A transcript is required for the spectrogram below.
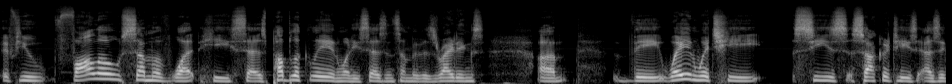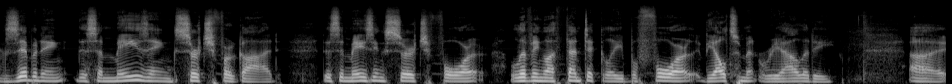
if you follow some of what he says publicly and what he says in some of his writings, um, the way in which he sees Socrates as exhibiting this amazing search for God, this amazing search for living authentically before the ultimate reality. Uh,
